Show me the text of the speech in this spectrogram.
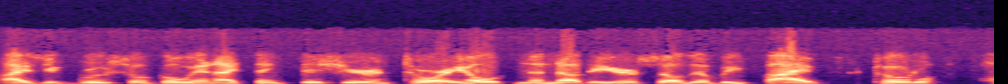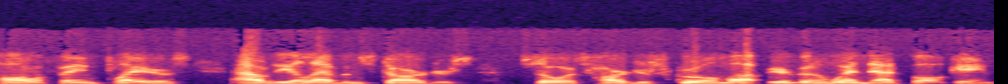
Isaac Bruce will go in, I think, this year, and Torry Holt in another year. So there'll be five total Hall of Fame players out of the 11 starters. So it's hard to screw them up. You're going to win that ball game,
